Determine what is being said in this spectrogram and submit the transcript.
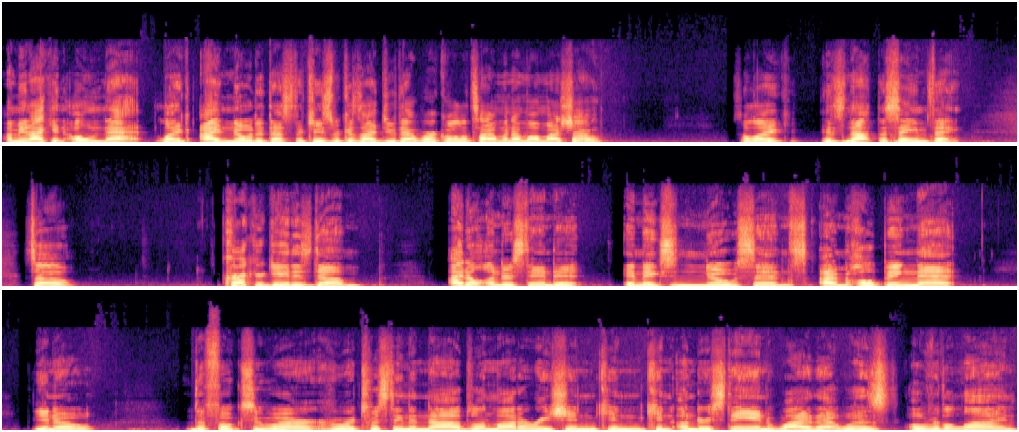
I mean, I can own that. Like, I know that that's the case because I do that work all the time when I'm on my show. So, like, it's not the same thing. So, Crackergate is dumb. I don't understand it. It makes no sense. I'm hoping that, you know, the folks who are who are twisting the knobs on moderation can can understand why that was over the line,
